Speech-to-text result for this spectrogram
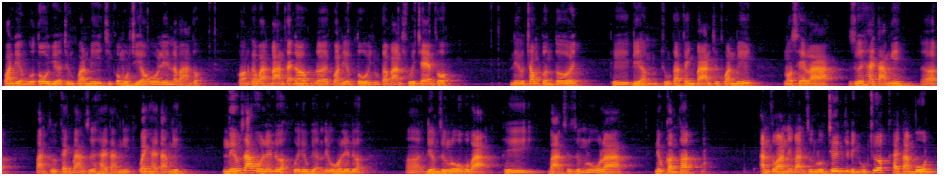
Quan điểm của tôi bây giờ chứng khoán Mỹ chỉ có một chiều hồi lên là bán thôi. Còn các bạn bán tại đâu? Đây quan điểm tôi chúng ta bán xuôi chen thôi. Nếu trong tuần tới thì điểm chúng ta canh bán chứng khoán Mỹ nó sẽ là dưới 28.000 đó bạn cứ canh bán dưới 28.000 quanh 28.000 nếu giá hồi lên được với điều kiện nếu hồi lên được đó, điểm dừng lỗ của bạn thì bạn sẽ dừng lỗ là nếu cẩn thận an toàn thì bạn dừng lỗ trên cái đỉnh hôm trước 284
